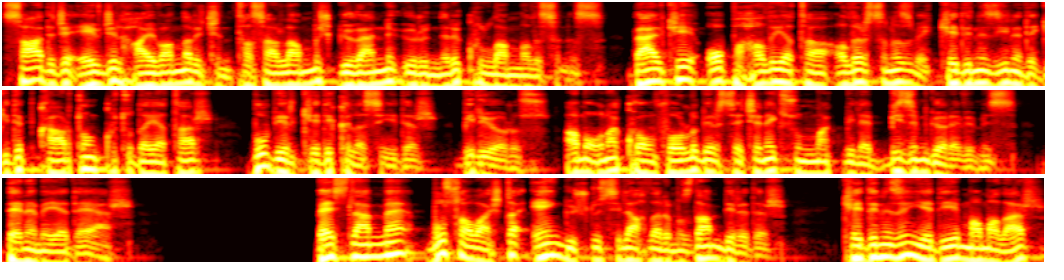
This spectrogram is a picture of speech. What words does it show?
Sadece evcil hayvanlar için tasarlanmış güvenli ürünleri kullanmalısınız. Belki o pahalı yatağı alırsınız ve kediniz yine de gidip karton kutuda yatar. Bu bir kedi klasiğidir, biliyoruz. Ama ona konforlu bir seçenek sunmak bile bizim görevimiz. Denemeye değer. Beslenme bu savaşta en güçlü silahlarımızdan biridir. Kedinizin yediği mamalar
